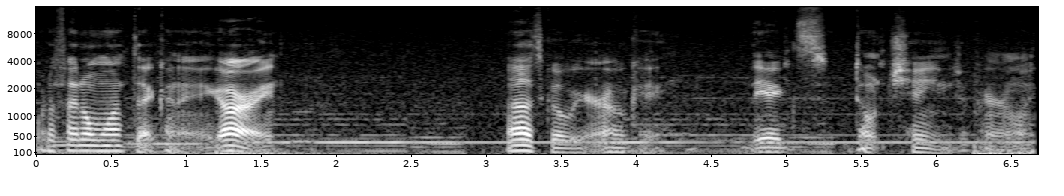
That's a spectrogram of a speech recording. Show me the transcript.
What if I don't want that kind of egg? Alright. let's go over here. Okay. The eggs don't change, apparently.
